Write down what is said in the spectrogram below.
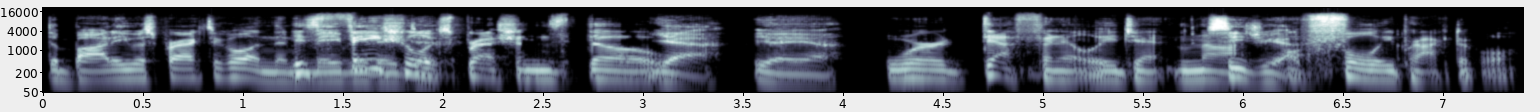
the body was practical and then His maybe facial they did. expressions, though, Yeah, yeah, yeah. Were definitely gen- not CGI. fully practical.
